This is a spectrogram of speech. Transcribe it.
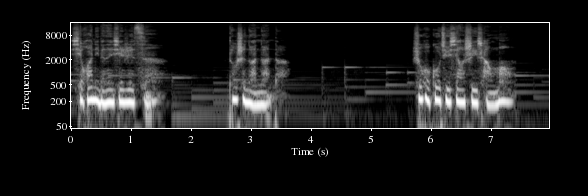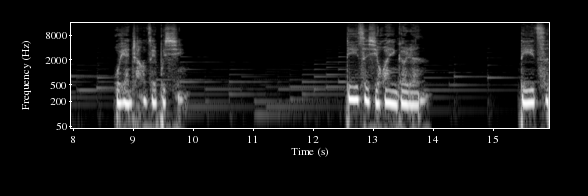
喜欢你的那些日子，都是暖暖的。如果过去像是一场梦，我愿长醉不醒。第一次喜欢一个人，第一次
